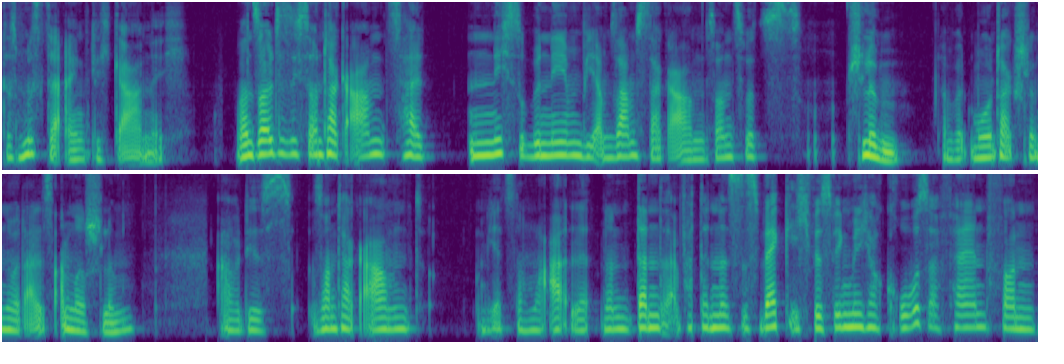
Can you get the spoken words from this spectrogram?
Das müsste er eigentlich gar nicht. Man sollte sich Sonntagabends halt nicht so benehmen wie am Samstagabend, sonst wird es schlimm. Dann wird Montag schlimm, dann wird alles andere schlimm. Aber dieses Sonntagabend und jetzt nochmal alle, dann, dann einfach, dann ist es weg. Ich, deswegen bin ich auch großer Fan von,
